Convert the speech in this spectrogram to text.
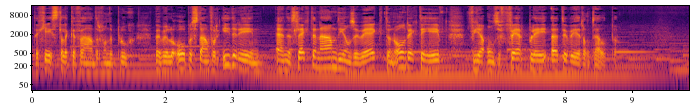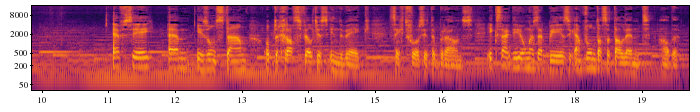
de geestelijke vader van de ploeg. We willen openstaan voor iedereen en de slechte naam die onze wijk ten onrechte heeft via onze fair play uit de wereld helpen. FCM is ontstaan op de grasveldjes in de wijk, zegt voorzitter Browns. Ik zag de jongens daar bezig en vond dat ze talent hadden.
